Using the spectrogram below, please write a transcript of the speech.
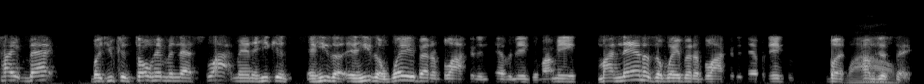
type back, but you can throw him in that slot, man, and he can and he's a and he's a way better blocker than Evan Engram. I mean, my Nana's a way better blocker than Evan Engram, but I'm just saying.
